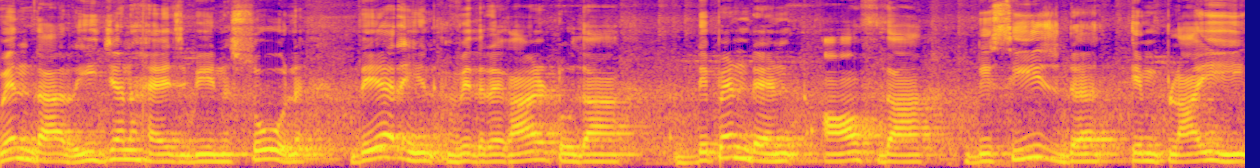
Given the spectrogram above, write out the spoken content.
when the region has been shown therein with regard to the dependent of the deceased employee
